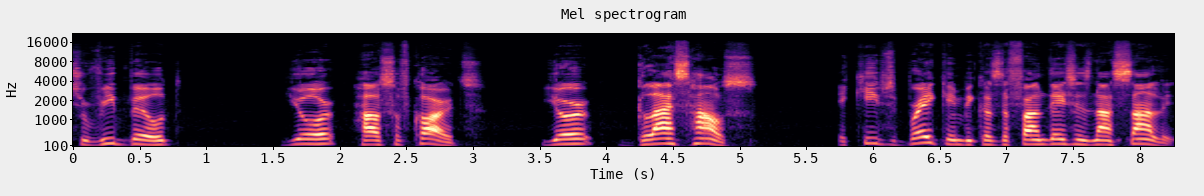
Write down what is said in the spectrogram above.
to rebuild your house of cards, your glass house. It keeps breaking because the foundation is not solid.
